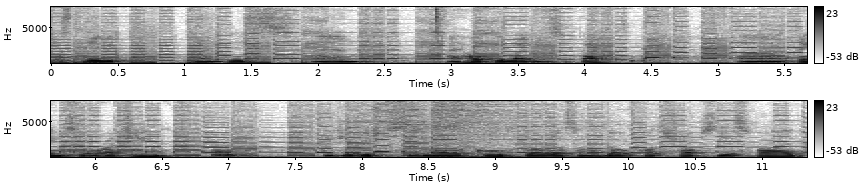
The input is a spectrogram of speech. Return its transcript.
Just leave it like this and I hope you like this effect. Uh, thanks for watching. If you wish to see more cool tutorials on Adobe Photoshop CS5,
